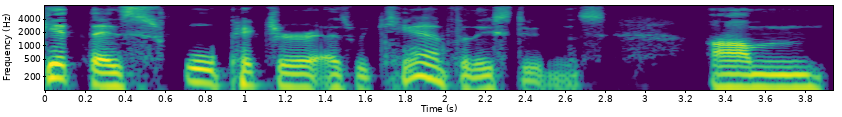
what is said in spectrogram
get this full picture as we can for these students. Um,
